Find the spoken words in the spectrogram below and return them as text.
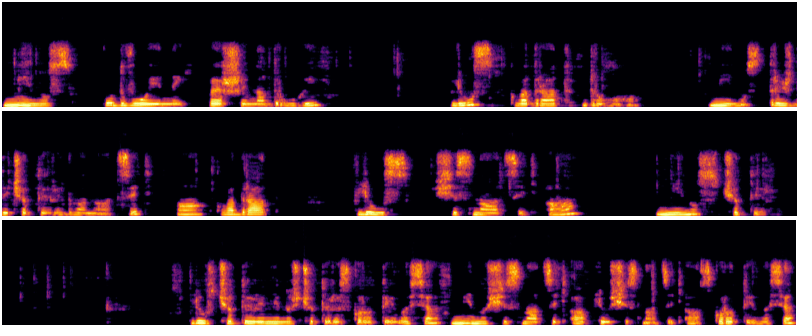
мінус подвоєний перший на другий плюс квадрат другого. Мінус 3 жди 4 12 а квадрат плюс 16а мінус 4. Плюс 4 мінус 4 скоротилося, мінус 16а плюс 16а скоротилося,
